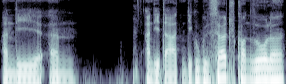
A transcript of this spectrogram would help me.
an die, ähm, an die Daten. Die Google Search Konsole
